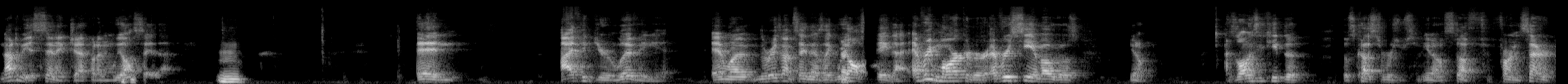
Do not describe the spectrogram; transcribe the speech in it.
Not to be a cynic, Jeff, but I mean we all say that, Mhm. and I think you're living it. And what, the reason I'm saying that is like we all say that. Every marketer, every CMO goes, you know, as long as you keep the those customers, you know, stuff front and center.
